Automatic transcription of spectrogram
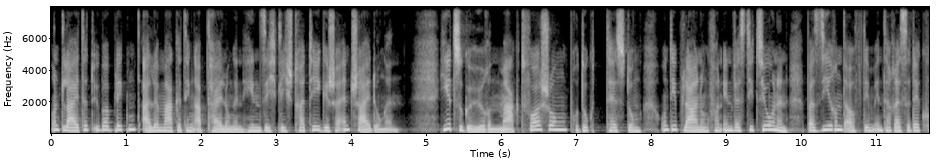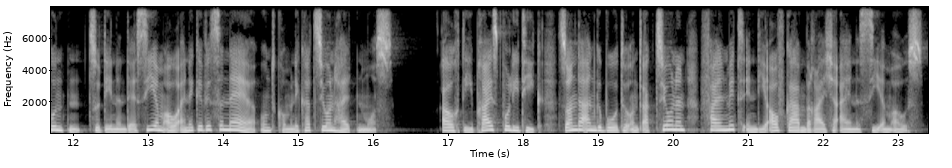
und leitet überblickend alle Marketingabteilungen hinsichtlich strategischer Entscheidungen. Hierzu gehören Marktforschung, Produkttestung und die Planung von Investitionen basierend auf dem Interesse der Kunden, zu denen der CMO eine gewisse Nähe und Kommunikation halten muss. Auch die Preispolitik, Sonderangebote und Aktionen fallen mit in die Aufgabenbereiche eines CMOs.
